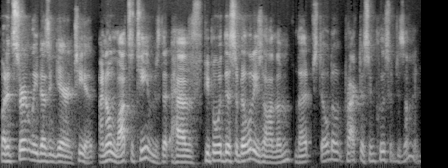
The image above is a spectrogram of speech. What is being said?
but it certainly doesn't guarantee it. I know lots of teams that have people with disabilities on them that still don't practice inclusive design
